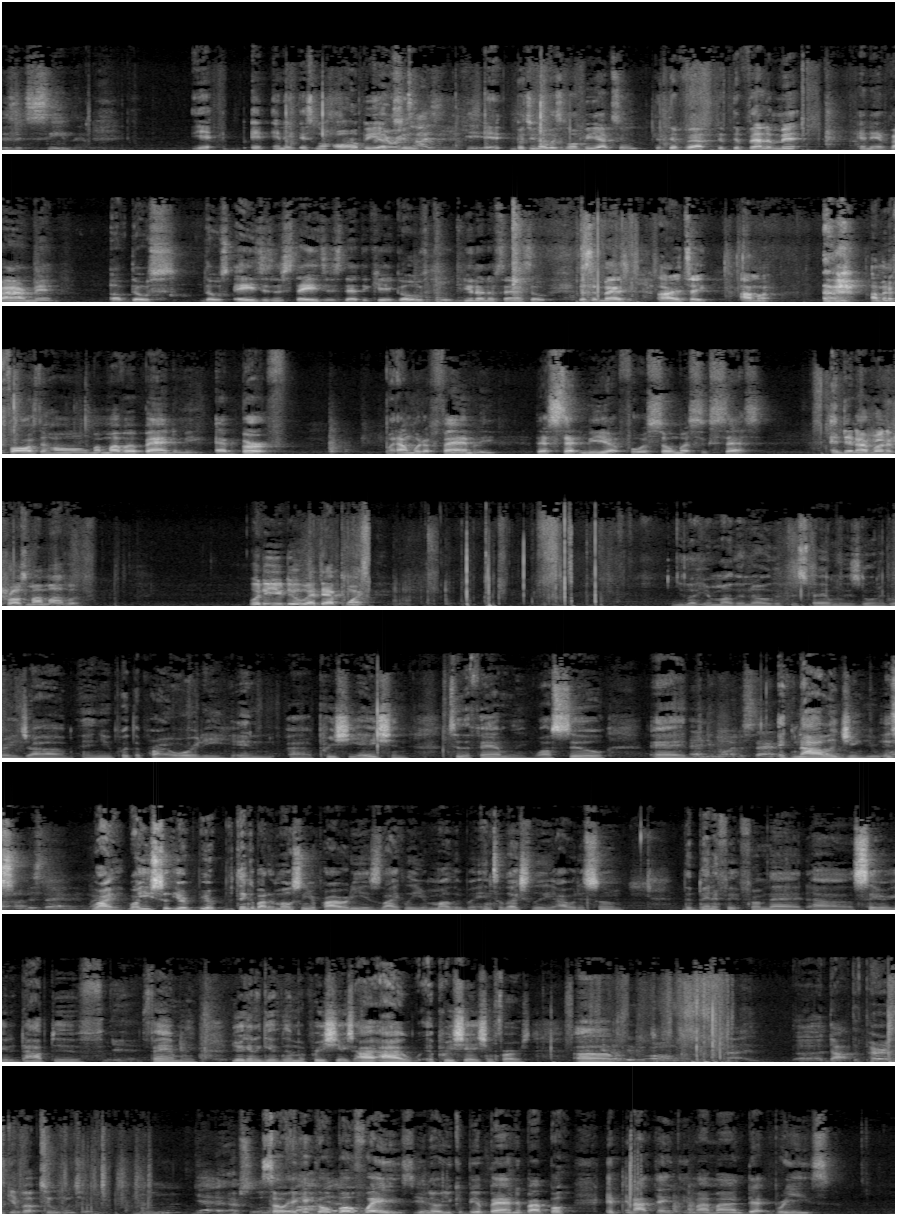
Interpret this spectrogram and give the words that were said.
does it seem that way? Yeah, and, and it, it's gonna all be up to. It, but you know what's gonna be up to the develop the development and the environment of those those ages and stages that the kid goes through. You know what I'm saying? So just imagine. All right, take I'm a I'm in a foster home. My mother abandoned me at birth, but I'm with a family that set me up for so much success, and then I run across my mother. What do you do at that point? You let your mother know that this family is doing a great job and you put the priority and uh, appreciation to the family while still and, and you want understand acknowledging you want understanding. Like, right. Well you still you're, you're think about it emotionally your priority is likely your mother but intellectually i would assume the benefit from that uh, surrogate adoptive yeah. family you're going to give them appreciation i i appreciation first. Uh, don't get me wrong adoptive parents give up too when children. Mm-hmm. Yeah, absolutely. So it could go yeah. both ways. You yeah. know, you could be abandoned by both, and and I think in my mind that breeds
